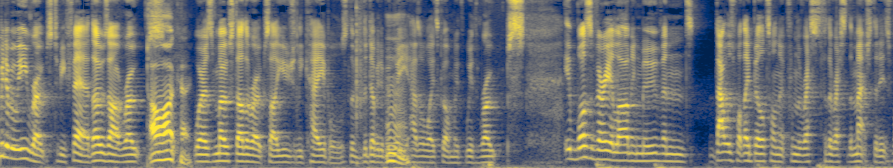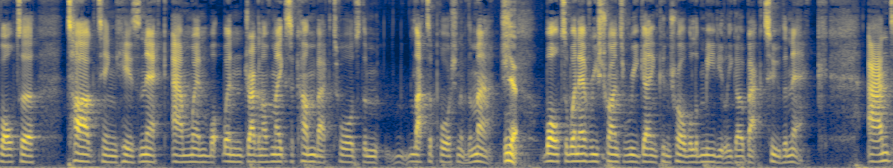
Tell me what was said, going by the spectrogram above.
WWE ropes, to be fair. Those are ropes. Oh, okay. Whereas most other ropes are usually cables. The, the WWE hmm. has always gone with, with ropes. It was a very alarming move, and that was what they built on it from the rest for the rest of the match. That it's Walter targeting his neck, and when when Dragunov makes a comeback towards the latter portion of the match, Yeah. Walter, whenever he's trying to regain control, will immediately go back to the neck. And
